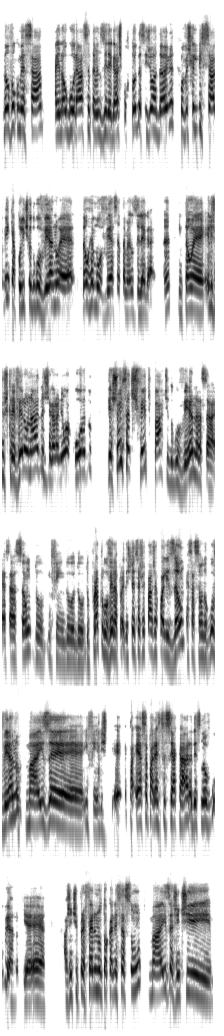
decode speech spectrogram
não vão começar a inaugurar assentamentos ilegais por toda a Cisjordânia, uma vez que eles sabem que a política do governo é não remover assentamentos ilegais. Né? Então, é, eles não escreveram nada, eles chegaram a nenhum acordo, deixou insatisfeito parte do governo essa, essa ação do, enfim, do, do, do próprio governo, deixou insatisfeito parte da coalizão essa ação do governo, mas, é, enfim, eles, é, essa parece ser a cara desse novo governo, que é a gente prefere não tocar nesse assunto, mas a gente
